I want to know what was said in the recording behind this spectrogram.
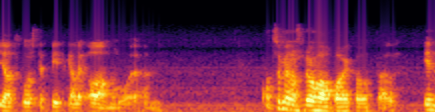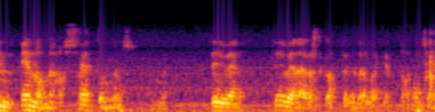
jatkuu sitten pitkälle aamuyöhön. Niin Oletko menossa Dohaan paikalla päälle? en, en ole menossa. Et ole menossa. TVn, TVn äärestä katselin tällä kertaa. Okei.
